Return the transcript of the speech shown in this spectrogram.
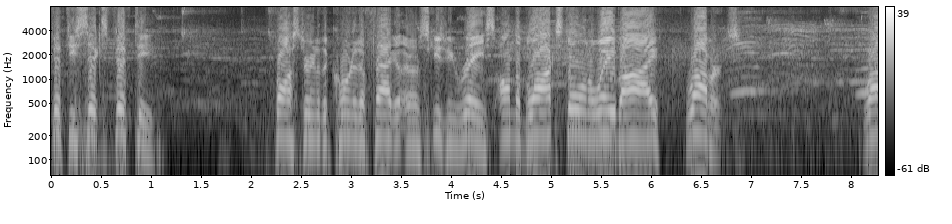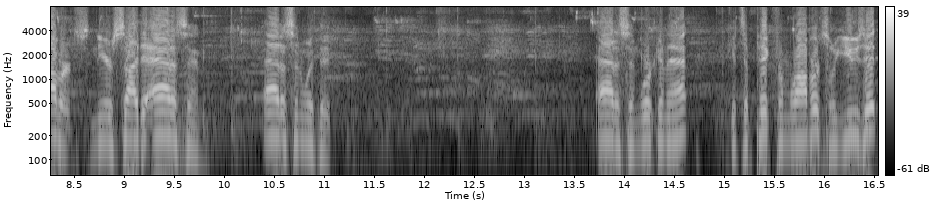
56-50. Foster into the corner to Fag, uh, excuse me, Race on the block, stolen away by Roberts. Roberts near side to Addison. Addison with it. Addison working that. Gets a pick from Roberts. Will use it.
